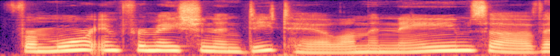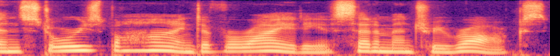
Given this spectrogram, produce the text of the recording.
For more information and detail on the names of and stories behind a variety of sedimentary rocks,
